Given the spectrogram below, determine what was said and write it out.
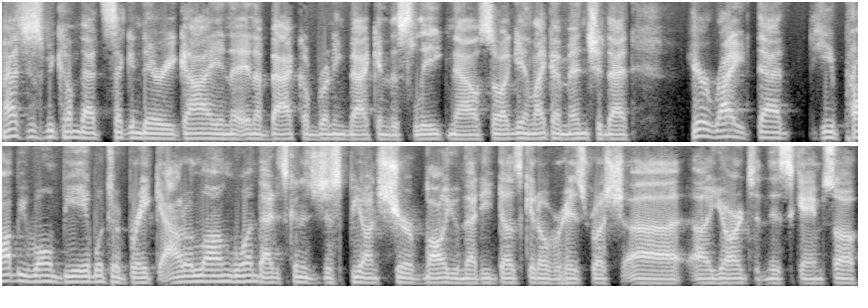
has just become that secondary guy in a, in a backup running back in this league now. So again, like I mentioned, that you're right that he probably won't be able to break out a long one. That it's going to just be on sheer volume that he does get over his rush uh, uh, yards in this game. So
